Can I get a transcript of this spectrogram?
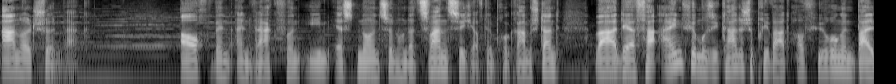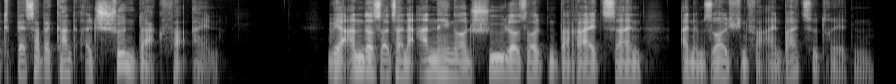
Arnold Schönberg. Auch wenn ein Werk von ihm erst 1920 auf dem Programm stand, war der Verein für musikalische Privataufführungen bald besser bekannt als Schönberg-Verein. Wer anders als seine Anhänger und Schüler sollten bereit sein, einem solchen Verein beizutreten.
